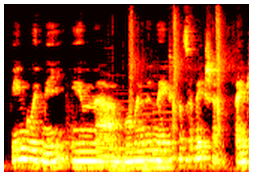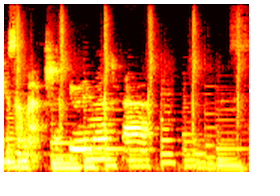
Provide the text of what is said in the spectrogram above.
being with me in uh, Women in Nature Conservation. Thank you so much. Thank you very much.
